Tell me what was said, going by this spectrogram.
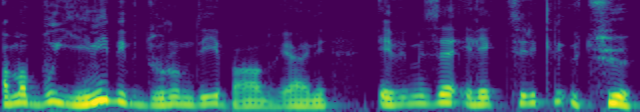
ama bu yeni bir durum değil Banu. Yani evimize elektrikli ütü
